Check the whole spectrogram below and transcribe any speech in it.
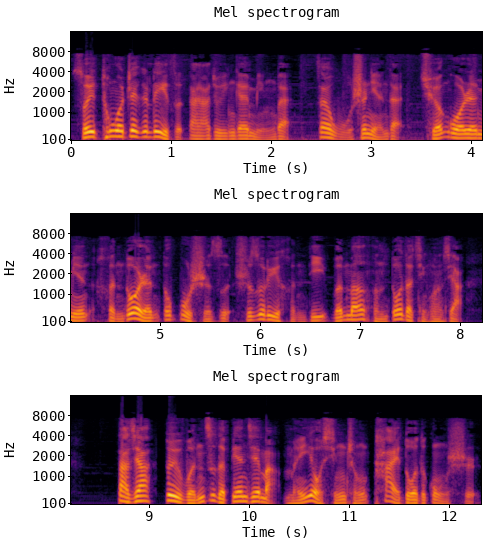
所以通过这个例子，大家就应该明白，在五十年代，全国人民很多人都不识字，识字率很低，文盲很多的情况下，大家对文字的编解码没有形成太多的共识。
